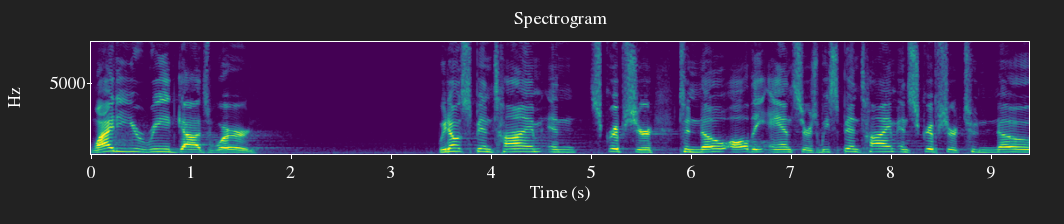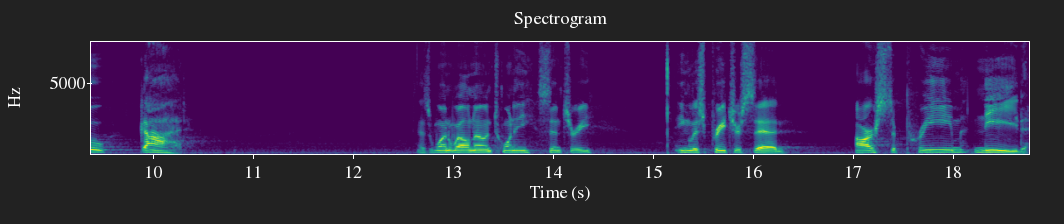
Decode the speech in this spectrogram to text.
Why do you read God's Word? We don't spend time in Scripture to know all the answers. We spend time in Scripture to know God. As one well known 20th century English preacher said, our supreme need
